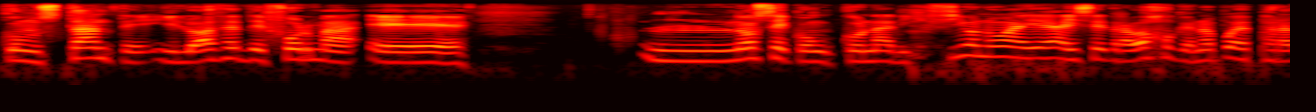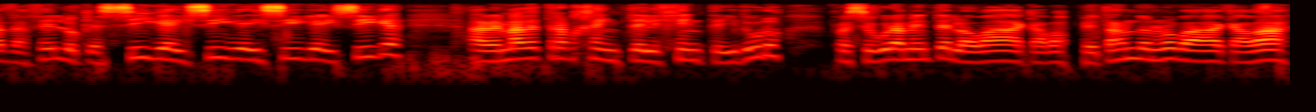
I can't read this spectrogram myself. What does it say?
constante y lo haces de forma... Eh, no sé, con, adicción a, ese trabajo que no puedes parar de hacer, lo que sigue y sigue y sigue y sigue, además de trabajar inteligente y duro, pues seguramente lo va a acabar petando, ¿no? Va a acabar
